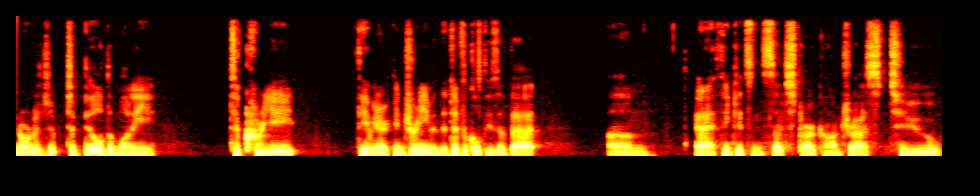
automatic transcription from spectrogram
in order to, to build the money to create the American dream and the difficulties of that. Um, and I think it's in such stark contrast to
